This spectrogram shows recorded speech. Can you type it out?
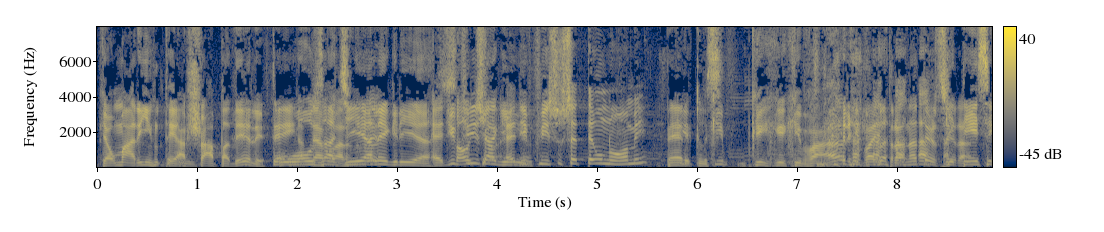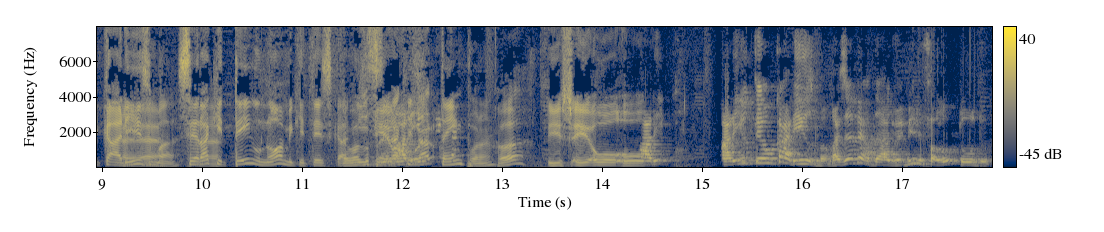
que é o Marinho, tem a chapa dele. Tem. Com ousadia e veio. alegria. É difícil, é difícil você ter um nome Péricles. que, que, que, que vai, que vai entrar na terceira. Que tem esse carisma. É, Será é. que tem um nome que tem esse carisma? Será que dá tempo, né? Hã? Isso, e o, o- Marinho, tem o carisma, mas é verdade, o Emílio falou tudo.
